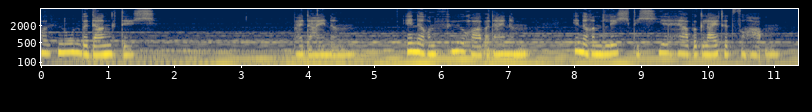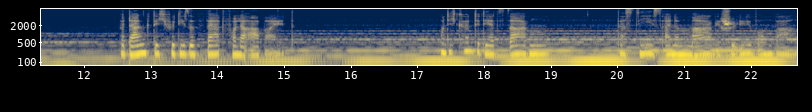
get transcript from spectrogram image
Und nun bedank dich bei deinem inneren Führer, bei deinem inneren Licht, dich hierher begleitet zu haben. Bedank dich für diese wertvolle Arbeit. Und ich könnte dir jetzt sagen, dass dies eine magische Übung war.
